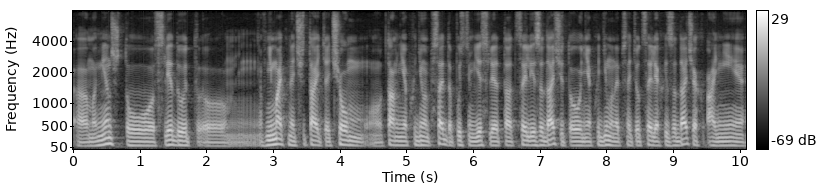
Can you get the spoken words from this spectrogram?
э, момент, что следует внимательно читать, о чем там необходимо писать. Допустим, если это цели и задачи, то необходимо написать о целях и задачах, а не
